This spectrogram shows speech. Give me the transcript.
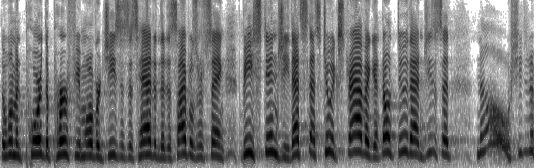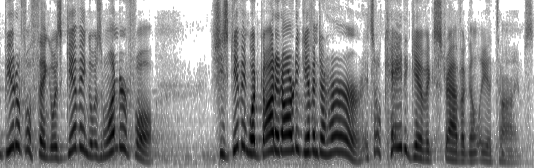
the woman poured the perfume over Jesus' head, and the disciples were saying, Be stingy. That's, that's too extravagant. Don't do that. And Jesus said, No, she did a beautiful thing. It was giving, it was wonderful. She's giving what God had already given to her. It's okay to give extravagantly at times,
